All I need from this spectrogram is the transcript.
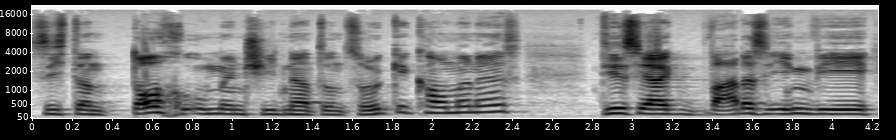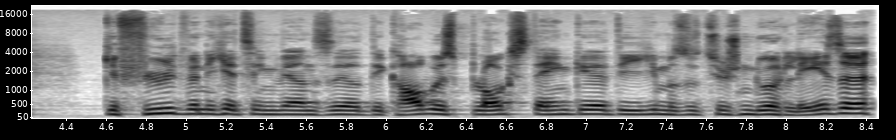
sich dann doch umentschieden hat und zurückgekommen ist. Dieses Jahr war das irgendwie gefühlt, wenn ich jetzt irgendwie an die Cowboys-Blogs denke, die ich immer so zwischendurch lese,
